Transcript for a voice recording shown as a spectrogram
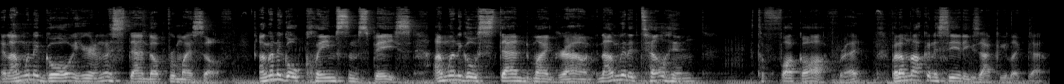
and I'm gonna go out here and I'm gonna stand up for myself. I'm gonna go claim some space. I'm gonna go stand my ground and I'm gonna tell him to fuck off right? But I'm not gonna say it exactly like that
